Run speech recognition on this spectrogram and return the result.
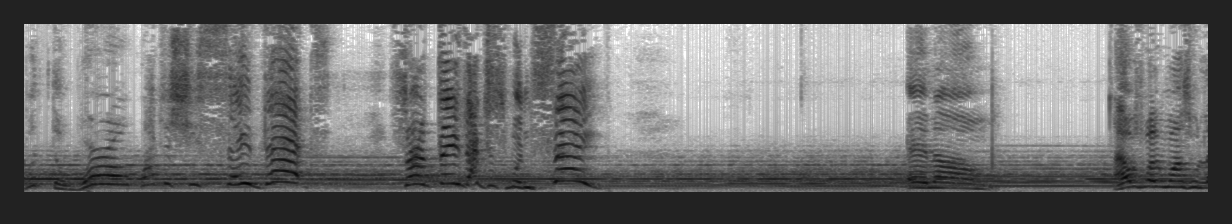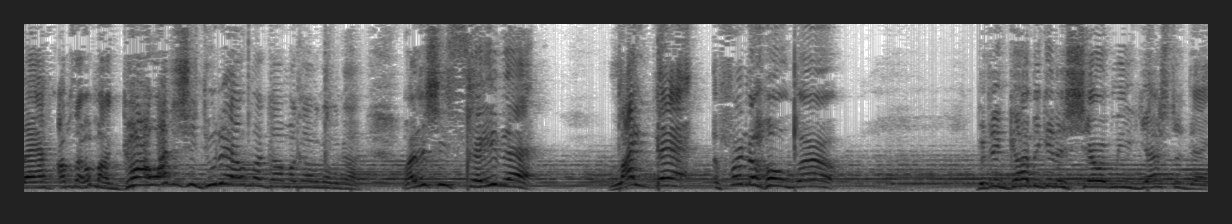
what the world? Why did she say that? Certain things I just wouldn't say. And um, I was one of the ones who laughed. I was like, oh my God, why did she do that? Oh my God, oh my God, my God, oh my God. Why did she say that? Like that in front of the whole world. But then God began to share with me yesterday.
